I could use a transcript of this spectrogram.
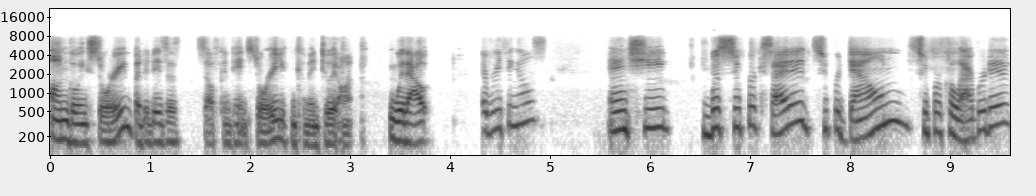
ongoing story, but it is a self-contained story. You can come into it on without everything else. And she was super excited, super down, super collaborative.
